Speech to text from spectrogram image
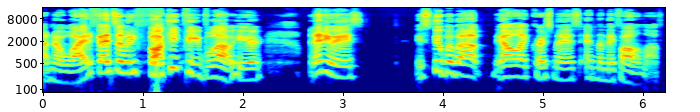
I don't know why I offend so many fucking people out here. But anyways, they scoop them up, they all like Christmas, and then they fall in love.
